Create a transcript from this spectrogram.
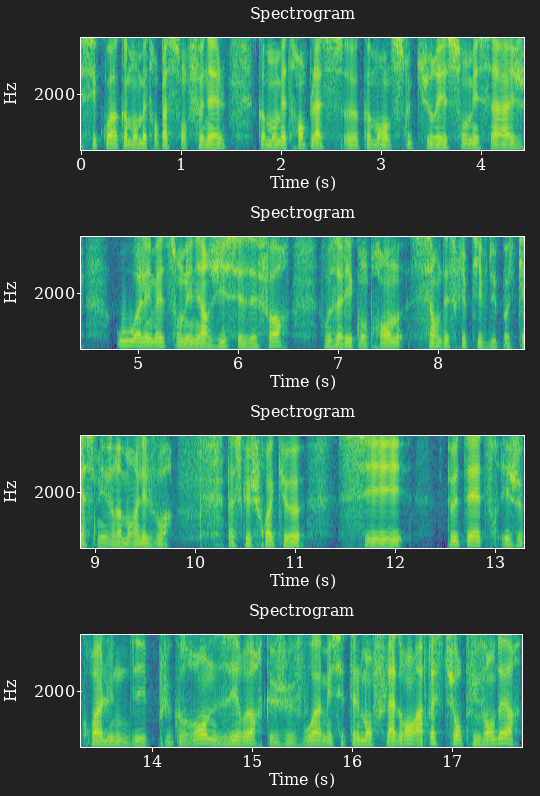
c'est quoi, comment mettre en place son funnel, comment mettre en place, euh, comment structurer son message, où aller mettre son énergie, ses efforts. Vous allez comprendre, c'est en descriptif du podcast, mais vraiment allez le voir. Parce que je crois que c'est peut-être, et je crois, l'une des plus grandes erreurs que je vois, mais c'est tellement flagrant. Après, c'est toujours plus vendeur.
